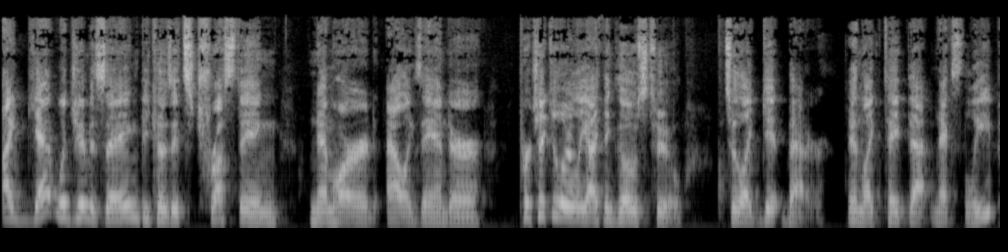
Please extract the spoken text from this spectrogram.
I get what Jim is saying because it's trusting Nembhard, Alexander, particularly I think those two to like get better and like take that next leap.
